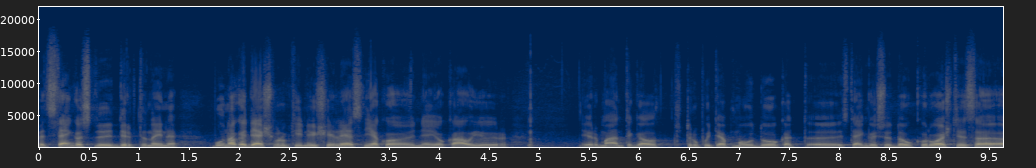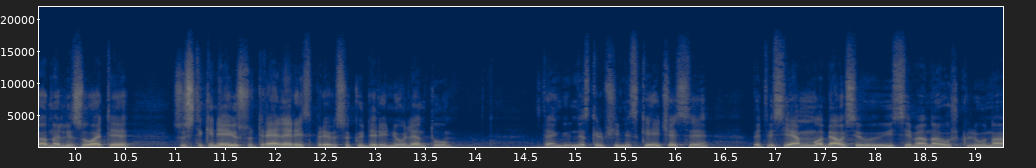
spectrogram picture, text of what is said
Bet stengiuosi di- dirbtinai, ne. būna, kad dešimt rungtynių iš eilės, nieko nejokauju ir, ir man tai gal truputį apmaudu, kad stengiuosi daug ruoštis, analizuoti, susitikinėjau su treneriais prie visokių derinių lentų, stengiu, nes krepšinis keičiasi, bet visiems labiausiai įsimena, užkliūna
